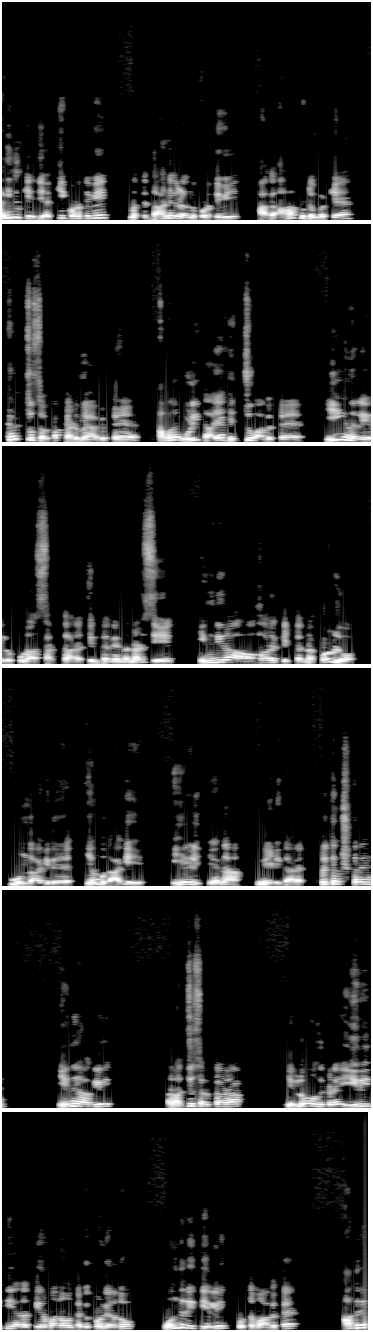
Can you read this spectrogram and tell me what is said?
ಐದು ಕೆಜಿ ಅಕ್ಕಿ ಕೊಡ್ತೀವಿ ಮತ್ತೆ ಧಾನ್ಯಗಳನ್ನು ಕೊಡ್ತೀವಿ. ಆಗ ಆ ಕುಟುಂಬಕ್ಕೆ ಖರ್ಚು ಸ್ವಲ್ಪ ಕಡಿಮೆ ಆಗುತ್ತೆ. ಅವರ ಉಳಿತಾಯ ಹೆಚ್ಚು ಆಗುತ್ತೆ. ಈ ಹಿನ್ನೆಲೆಯಲ್ಲೂ ಕೂಡ ಸರ್ಕಾರ ಚಿಂತನೆಯನ್ನ ನಡೆಸಿ ಇಂದಿರಾ ಆಹಾರ ಕಿಟ್ ಅನ್ನ ಕೊಡ್ಲು ಮುಂದಾಗಿದೆ ಎಂಬುದಾಗಿ ಹೇಳಿಕೆಯನ್ನ ನೀಡಿದ್ದಾರೆ. ಪ್ರತ್ಯಕ್ಷಕರೇ ಏನೇ ಆಗ್ಲಿ ರಾಜ್ಯ ಸರ್ಕಾರ ಎಲ್ಲೋ ಒಂದು ಕಡೆ ಈ ರೀತಿಯಾದ ತೀರ್ಮಾನವನ್ನು ತೆಗೆದುಕೊಂಡಿರೋದು ಒಂದು ರೀತಿಯಲ್ಲಿ ಉತ್ತಮ ಆಗುತ್ತೆ. ಆದ್ರೆ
